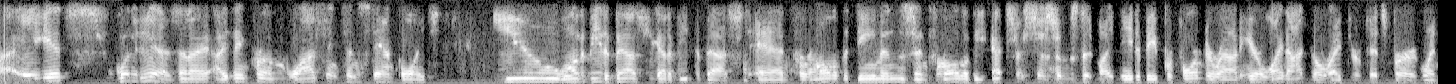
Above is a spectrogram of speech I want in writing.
Uh, it's what it is, and I, I think from Washington's standpoint, you want to be the best, you got to beat the best. And for all of the demons and for all of the exorcisms that might need to be performed around here, why not go right through Pittsburgh when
